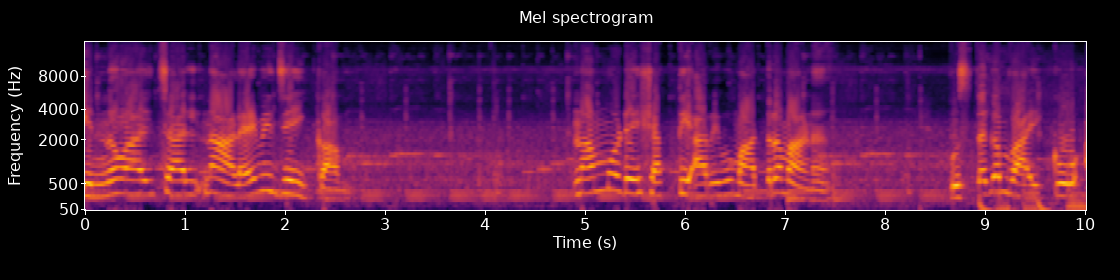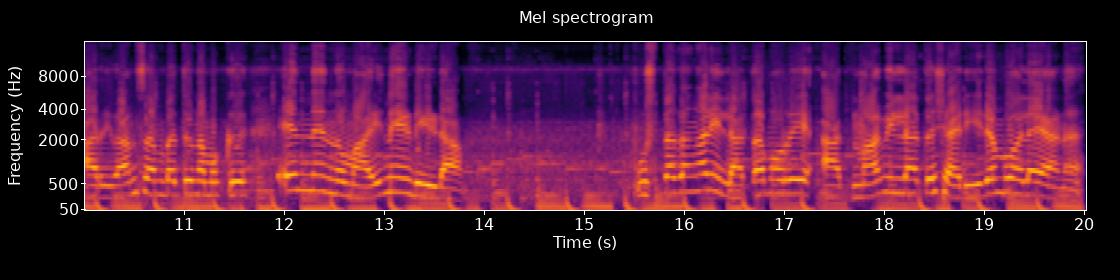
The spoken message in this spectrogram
ഇന്ന് വായിച്ചാൽ നാളെ വിജയിക്കാം. നമ്മുടെ ശക്തി അറിവ് മാത്രമാണ്. പുസ്തകം വായിക്കൂ അറിവാം സമ്പത്ത് നമുക്ക് എന്നെന്നുമായി നേടിയിടാം. പുസ്തകങ്ങളില്ലാത്ത മുറി ആത്മാവില്ലാത്ത ശരീരം പോലെയാണ്.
